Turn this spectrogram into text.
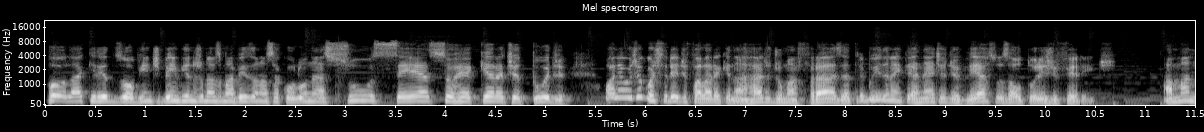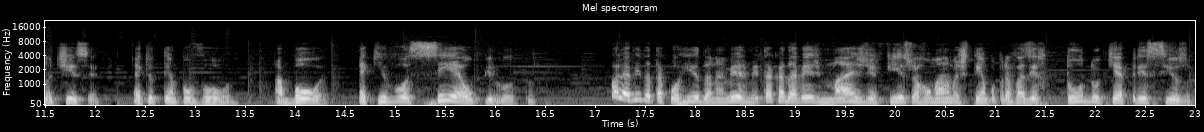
Olá, queridos ouvintes, bem-vindos mais uma vez à nossa coluna Sucesso Requer Atitude. Olha, hoje eu gostaria de falar aqui na rádio de uma frase atribuída na internet a diversos autores diferentes. A má notícia é que o tempo voa. A boa é que você é o piloto. Olha, a vida está corrida, não é mesmo? E está cada vez mais difícil arrumarmos tempo para fazer tudo o que é preciso.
